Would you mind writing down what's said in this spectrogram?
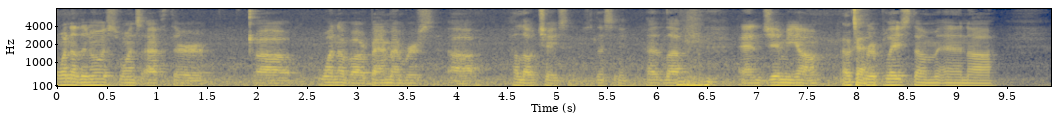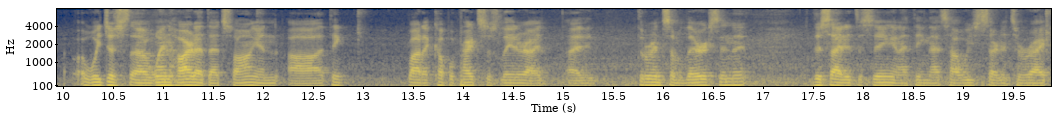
one of the newest ones after uh, one of our band members, uh, Hello Chase, who's listening, had left, and Jimmy um, Okay. replaced them, and uh, we just uh, went hard at that song, and uh, I think about a couple practices later, I I threw in some lyrics in it, decided to sing, and I think that's how we started to write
